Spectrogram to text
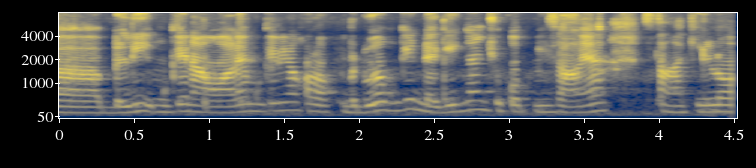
uh, beli mungkin awalnya mungkin kan kalau berdua mungkin daging kan cukup misalnya setengah kilo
